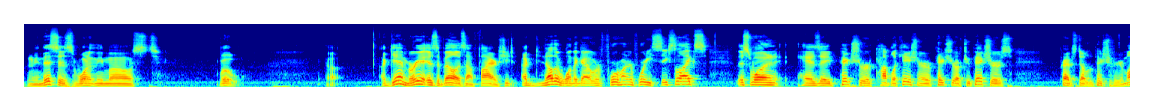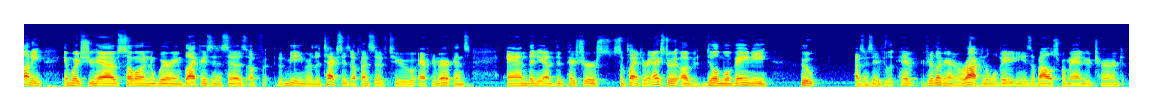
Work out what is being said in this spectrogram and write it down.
I mean, this is one of the most. Whoa. Uh, again, Maria Isabella is on fire. She another one that got over 446 likes. This one has a picture complication or a picture of two pictures, perhaps double the picture for your money, in which you have someone wearing blackface and says the meme or the text is offensive to African Americans, and then you have the picture supplanted right next to it of Dylan Mulvaney, who, I was going to say, if, you have, if you're living under a rock, Dylan Mulvaney is a biological man who turned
